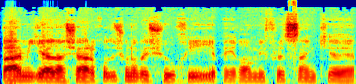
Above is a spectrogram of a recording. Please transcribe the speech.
برمیگردن شهر خودشون رو به شوخی یه پیغام میفرستن که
